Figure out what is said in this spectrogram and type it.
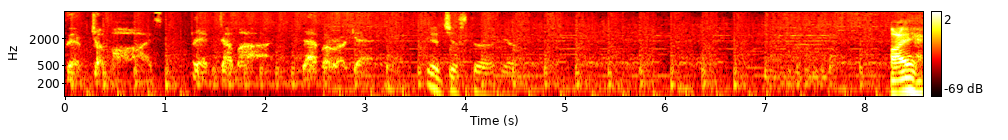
victimized, victimized, never again. It's just uh, yeah. I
